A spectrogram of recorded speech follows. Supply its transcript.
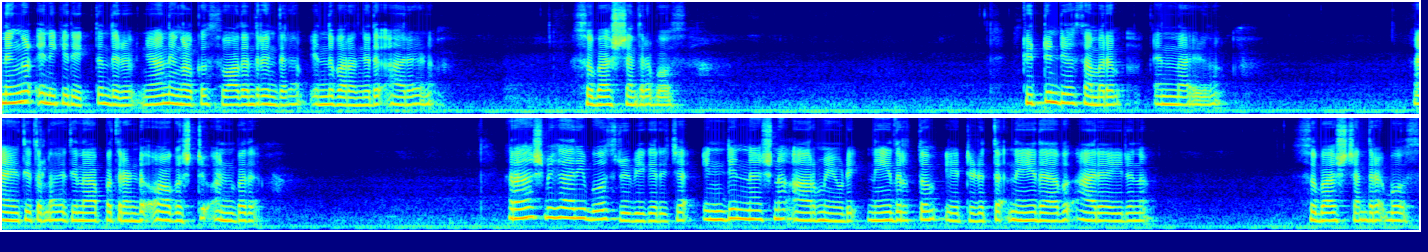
നിങ്ങൾ എനിക്ക് രക്തം തരൂ ഞാൻ നിങ്ങൾക്ക് സ്വാതന്ത്ര്യം തരാം എന്ന് പറഞ്ഞത് ആരാണ്? സുഭാഷ് ചന്ദ്രബോസ് ക്വിറ്റ് ഇന്ത്യ സമരം എന്നായിരുന്നു. ആയിരത്തി തൊള്ളായിരത്തി നാൽപ്പത്തിരണ്ട് ഓഗസ്റ്റ് ഒൻപത്. റാഷ് ബിഹാരി ബോസ് രൂപീകരിച്ച ഇന്ത്യൻ നാഷണൽ ആർമിയുടെ നേതൃത്വം ഏറ്റെടുത്ത നേതാവ് ആരായിരുന്നു? സുഭാഷ് ചന്ദ്ര ബോസ്.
